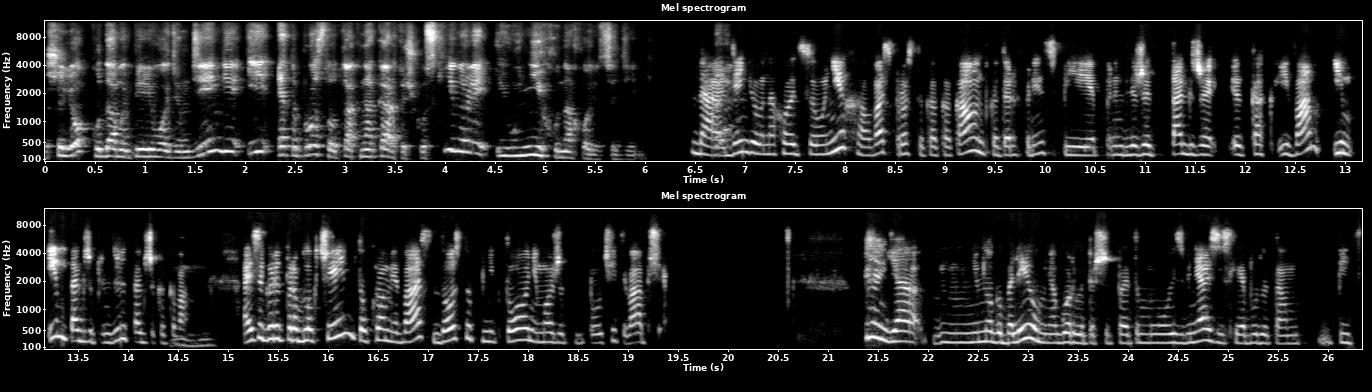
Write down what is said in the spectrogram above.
кошелек, куда мы переводим деньги, и это просто вот как на карточку скинули, и у них находятся деньги. Да, да, деньги находятся у них, а у вас просто как аккаунт, который, в принципе, принадлежит так же, э, как и вам, им, им также принадлежит так же, как и вам. Mm -hmm. А если говорить про блокчейн, то кроме вас доступ никто не может получить вообще. Я немного болею, у меня горло першит, поэтому извиняюсь, если я буду там пить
